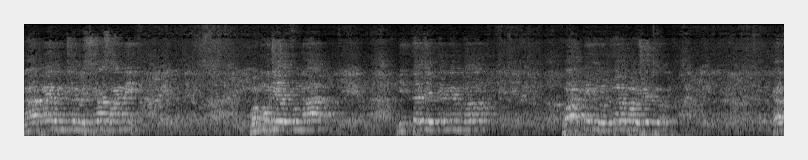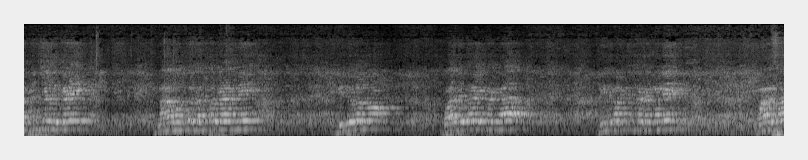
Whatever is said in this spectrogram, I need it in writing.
నాపై ఉంచిన విశ్వాసాన్ని బొమ్ము చేయకుండా నిత్య చైతన్యంతో పార్టీకి ఉజ్వల భవిష్యత్తు కల్పించేందుకై నా వంతు కర్తవ్యాన్ని విధులను బాధ్యతాయుతంగా నిర్వర్తించగలని మనసా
